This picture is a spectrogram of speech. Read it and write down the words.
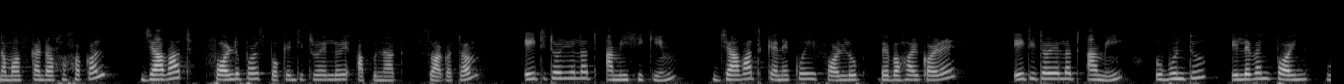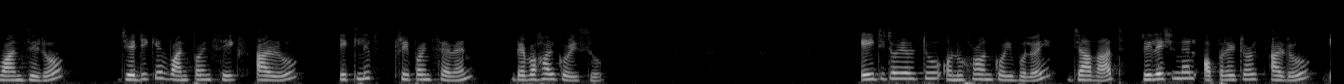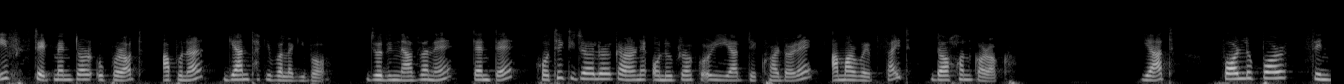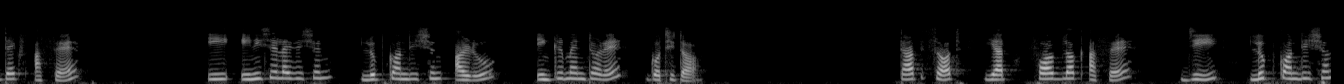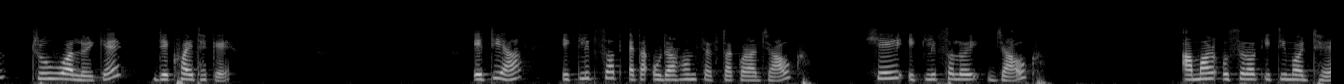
নমস্কাৰ দৰ্শক সকল জাভাত ফৰ লুপৰ স্পকেন টিউটোৰিয়েললৈ আপোনাক স্বাগতম। এই টিউটোৰিয়েলত আমি শিকিম জাভাত কেনেকৈ ফৰ লুপ ব্যৱহাৰ কৰে। এই টিউটোৰিয়েলত আমি উবুন্টু 1110 জেডিকে 16 আৰু এক্লিপছে 37 ব্যবহাৰ কৰিছো। এই টিউটোৰিয়েলটো অনুসৰণ কৰিবলৈ জাভাত ৰিলেশনেল অপাৰেটৰ্ছ আৰু ইফ স্টেটমেন্টৰ উপৰত আপোনাৰ জ্ঞান থাকিব লাগিব। যদি নাজানে তেন্তে সঠিক টিউটোৰিয়েলৰ কাৰণে অনুগ্ৰহ কৰি ইয়াত দেখুৱাৰ দৰে আমাৰ ওয়েবসাইট দৰ্শন কৰক। ইয়াত ফৰ লুপৰ সিনট্যাক্স আছে ই ইনিশিয়েলাইজেশ্যন লুপ কণ্ডিশ্যন আৰু ইনক্ৰিমেন্টৰে গঠিত। তাৰপিছত ইয়াত ফৰ ব্লক আছে যি লুপ কণ্ডিশ্যন ট্ৰু হোৱালৈকে দেখুৱাই থাকে। এতিয়া Eclipseত এটা উদাহৰণ চেষ্টা কৰা যাওক। সেই Eclipseলৈ যাওক। আমাৰ উচৰত ইতিমধ্যে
